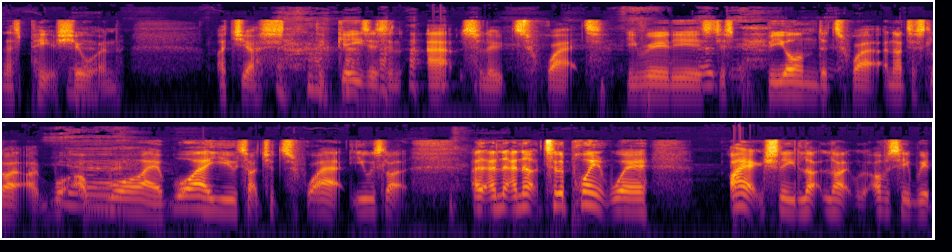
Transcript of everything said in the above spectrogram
that's Peter Shilton. I just the geezer's an absolute twat. He really is just beyond a twat, and I just like, I- wh- Yeah. why, why are you such a twat? He was like, and and, and uh, to the point where I actually like, like obviously we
